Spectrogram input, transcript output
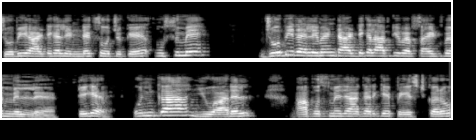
जो भी आर्टिकल इंडेक्स हो चुके हैं, उसमें जो भी रेलेवेंट आर्टिकल आपकी वेबसाइट पे मिल रहे हैं, ठीक है? उनका यूआरएल आप उसमें जाकर के पेस्ट करो,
